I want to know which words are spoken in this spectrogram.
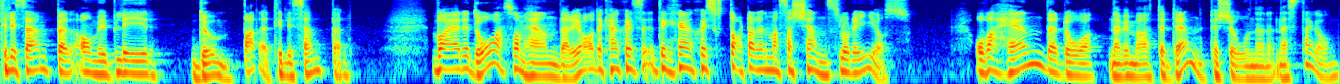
till exempel om vi blir dumpade, till exempel. Vad är det då som händer? Ja, det kanske, det kanske startar en massa känslor i oss. Och vad händer då när vi möter den personen nästa gång?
